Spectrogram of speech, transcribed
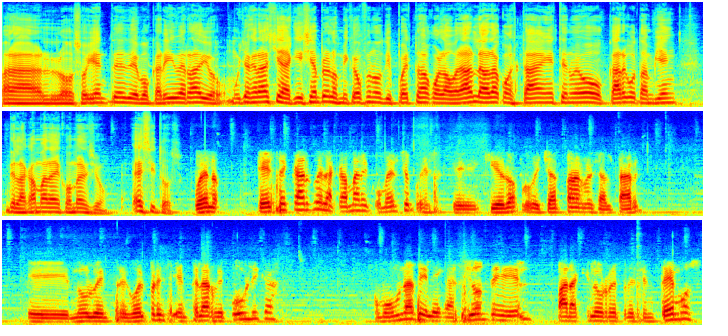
para los oyentes de Bocaribe Radio. Muchas gracias. Aquí siempre los micrófonos dispuestos a colaborarle ahora con está en este nuevo cargo también de la Cámara de Comercio. Éxitos. Bueno, ese cargo de la Cámara de Comercio, pues eh, quiero aprovechar para resaltar eh, nos lo entregó el presidente de la República como una delegación de él para que lo representemos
